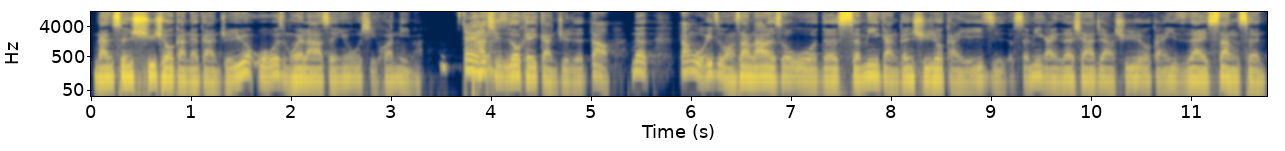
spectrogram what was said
男生需求感的感觉。因为我为什么会拉伸？因为我喜欢你嘛，对，他其实都可以感觉得到。那当我一直往上拉的时候，我的神秘感跟需求感也一直神秘感一直在下降，需求感一直在上升。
